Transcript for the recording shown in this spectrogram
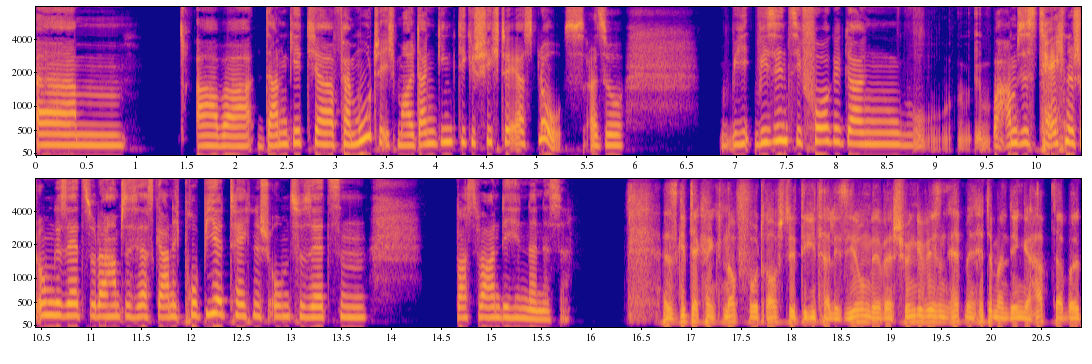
Ähm, aber dann geht ja, vermute ich mal, dann ging die Geschichte erst los. Also wie, wie sind Sie vorgegangen? Haben Sie es technisch umgesetzt oder haben Sie es erst gar nicht probiert, technisch umzusetzen? Was waren die Hindernisse? Also es gibt ja keinen Knopf, wo drauf steht Digitalisierung, der wäre schön gewesen, hätte, hätte man den gehabt, aber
